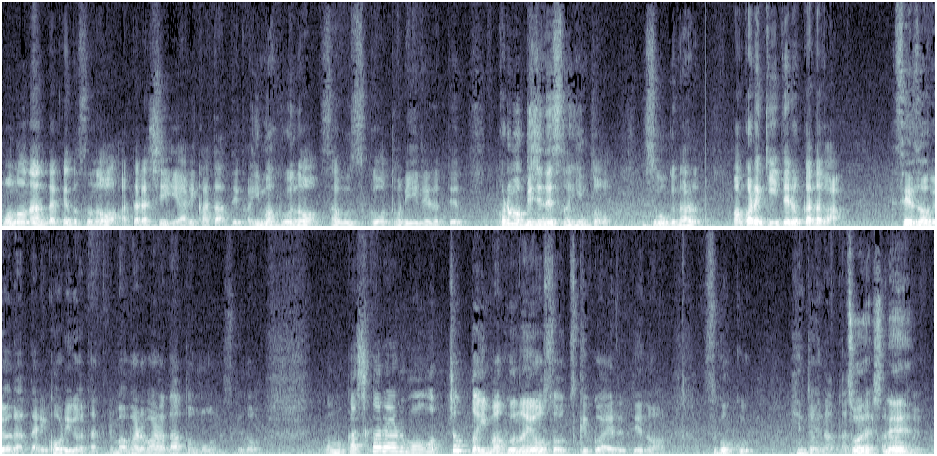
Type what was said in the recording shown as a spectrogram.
ものなんだけどその新しいやり方っていうか今風のサブスクを取り入れるっていうこれもビジネスのヒントにすごくなると、まあ、これ聞いてる方が製造業だったり小売業だったり、まあ、バラバラだと思うんですけど昔からあるものをちょっと今風の要素を付け加えるっていうのはすごくヒントになったんじゃないかなと思います。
